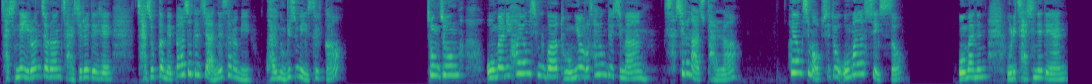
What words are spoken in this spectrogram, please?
자신의 이런저런 자질에 대해 자족감에 빠져들지 않는 사람이 과연 우리 중에 있을까? 종종 오만이 허영심과 동의어로 사용되지만 사실은 아주 달라. 허영심 없이도 오만할 수 있어. 오만은 우리 자신에 대한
